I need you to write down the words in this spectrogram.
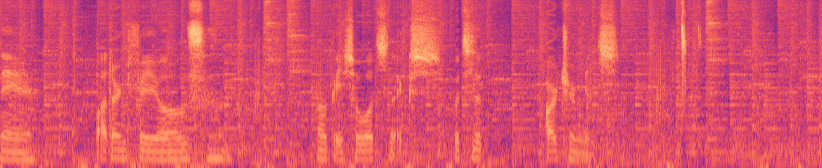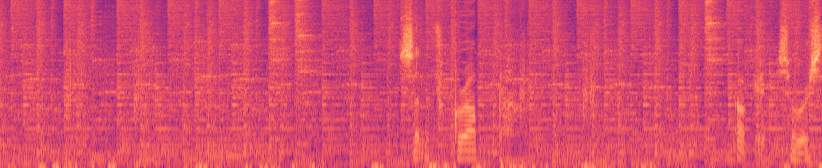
Nah, pattern fails. okay, so what's next? What's the archer means? Son of crap. Okay, so where's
